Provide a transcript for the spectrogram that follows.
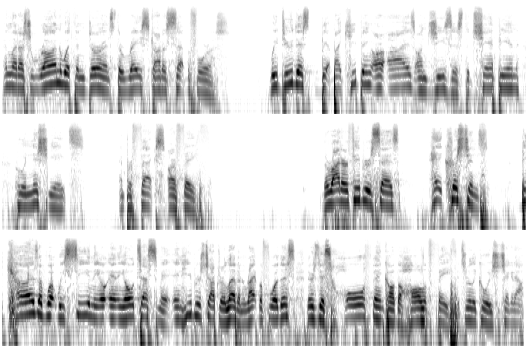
and let us run with endurance the race God has set before us. We do this by keeping our eyes on Jesus, the champion who initiates and perfects our faith. The writer of Hebrews says, Hey, Christians, because of what we see in the, in the Old Testament, in Hebrews chapter 11, right before this, there's this whole thing called the Hall of Faith. It's really cool. You should check it out.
